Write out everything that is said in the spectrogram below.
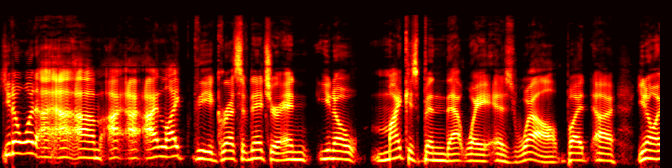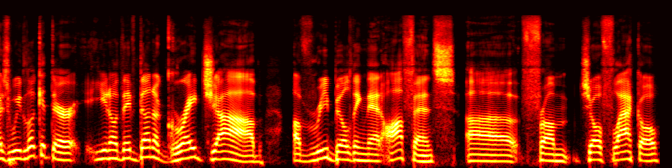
You know what? I I, um, I I I like the aggressive nature, and you know Mike has been that way as well. But uh, you know, as we look at their, you know, they've done a great job of rebuilding that offense uh, from Joe Flacco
